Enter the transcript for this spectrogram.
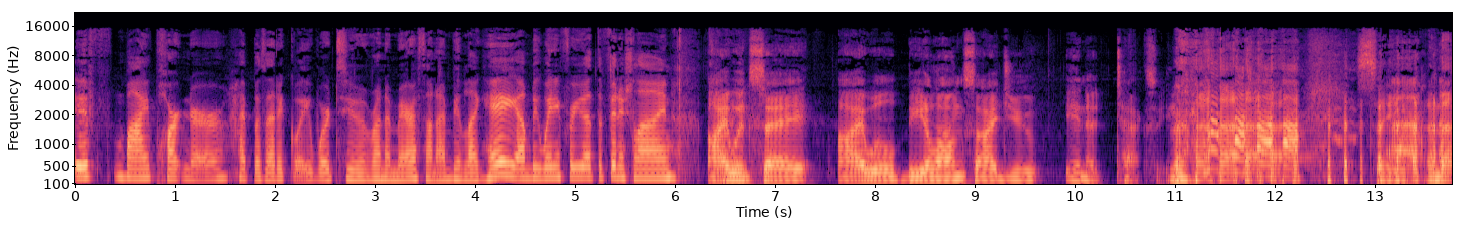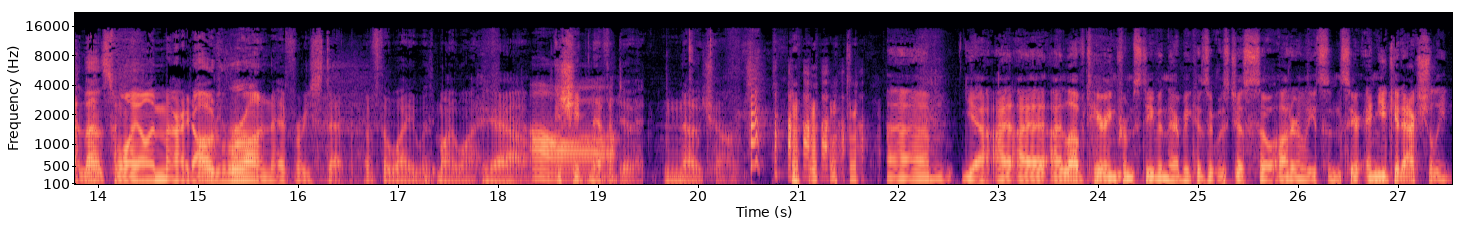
If my partner, hypothetically, were to run a marathon, I'd be like, hey, I'll be waiting for you at the finish line. I would say, I will be alongside you in a taxi. See, and that that's why I'm married. I would run every step of the way with my wife. Yeah. because she'd never do it. No chance. Um, yeah, I, I, I loved hearing from Stephen there because it was just so utterly sincere. And you could actually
